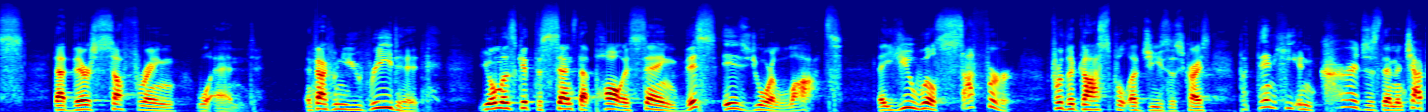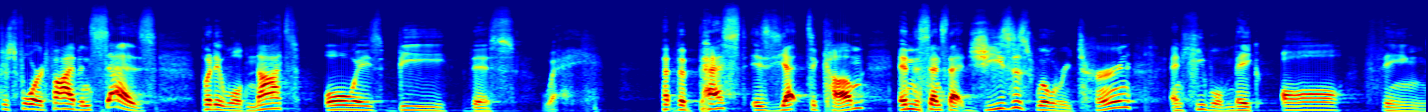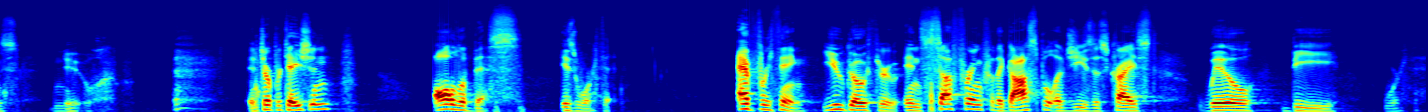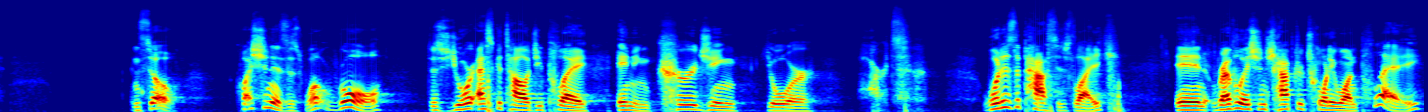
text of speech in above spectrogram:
that their suffering will end. In fact, when you read it, you almost get the sense that Paul is saying, This is your lot, that you will suffer for the gospel of Jesus Christ. But then he encourages them in chapters four and five and says, But it will not always be this way. That the best is yet to come in the sense that Jesus will return and he will make all things new. interpretation, all of this is worth it. Everything you go through in suffering for the gospel of Jesus Christ will be worth it. And so, question is, is what role does your eschatology play in encouraging your heart? What is the passage like in Revelation chapter 21 play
